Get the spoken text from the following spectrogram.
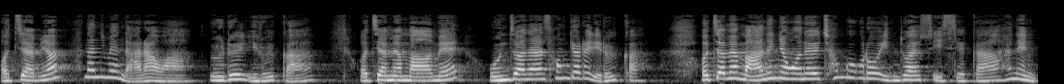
어찌하면 하나님의 나라와 의를 이룰까? 어찌하면 마음에 온전한 성결을 이룰까? 어쩌면 많은 영혼을 천국으로 인도할 수 있을까 하는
